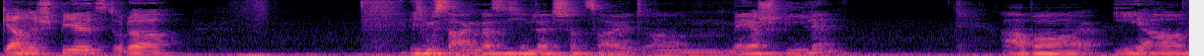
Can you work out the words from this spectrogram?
gerne spielst oder Ich muss sagen, dass ich in letzter Zeit ähm, mehr spiele, aber eher,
